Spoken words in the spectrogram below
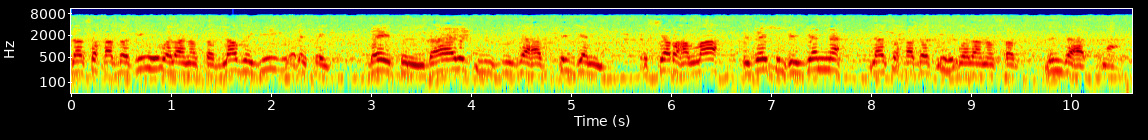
لا صخب فيه ولا نصب. لا ضجيج ولا شيء. بيت بارد من ذهب في الجنة. بشرها الله ببيت في الجنة لا صخب فيه ولا نصب. من ذهب. نعم.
